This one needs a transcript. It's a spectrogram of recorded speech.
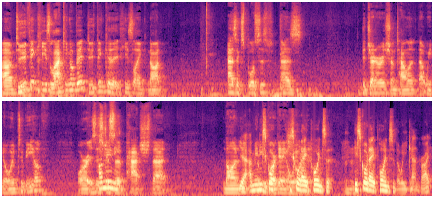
Um, do you think he's lacking a bit? Do you think uh, he's like not as explosive as the generation talent that we know him to be of, or is this I mean, just a patch that non? Yeah, I mean, he scored. He scored eight points. At, Mhm. He scored eight points at the weekend, right?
